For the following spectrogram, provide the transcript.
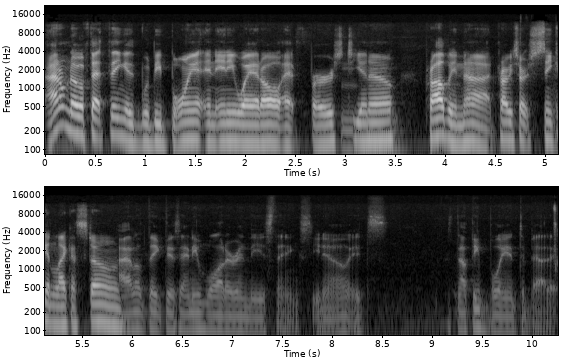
I don't know if that thing would be buoyant in any way at all at 1st You know, probably not. Probably start sinking like a stone. I don't think there's any water in these things. You know, it's there's nothing buoyant about it.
